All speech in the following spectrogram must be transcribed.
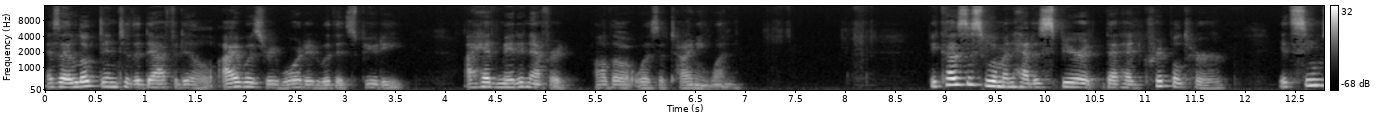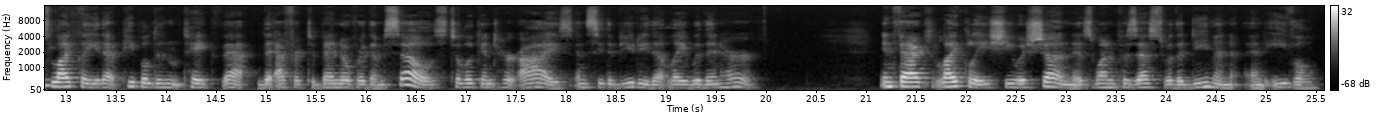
As I looked into the daffodil, I was rewarded with its beauty. I had made an effort, although it was a tiny one. Because this woman had a spirit that had crippled her, it seems likely that people didn't take that the effort to bend over themselves to look into her eyes and see the beauty that lay within her. In fact, likely she was shunned as one possessed with a demon and evil.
